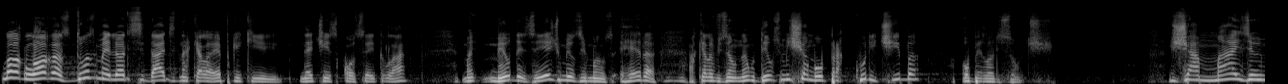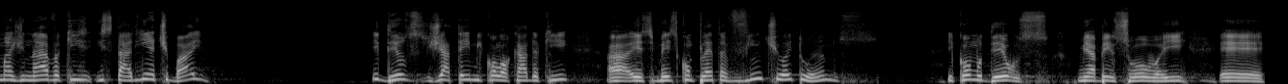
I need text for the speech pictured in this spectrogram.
Logo, logo as duas melhores cidades naquela época que né, tinha esse conceito lá. Mas meu desejo, meus irmãos, era aquela visão, não, Deus me chamou para Curitiba ou Belo Horizonte. Jamais eu imaginava que estaria em Atibaia. E Deus já tem me colocado aqui, ah, esse mês completa 28 anos. E como Deus me abençoou aí, é,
